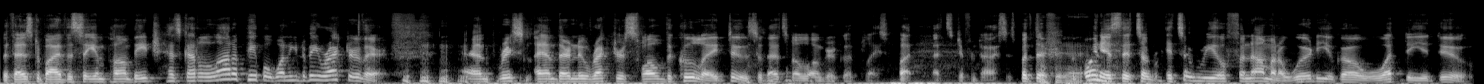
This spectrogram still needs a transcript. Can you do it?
Bethesda by the Sea in Palm Beach has got a lot of people wanting to be rector there, and recent and their new rector swallowed the Kool Aid too, so that's no longer a good place. But that's different diocese. But the, the point is, it's a it's a real phenomenon. Where do you go? What do you do?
